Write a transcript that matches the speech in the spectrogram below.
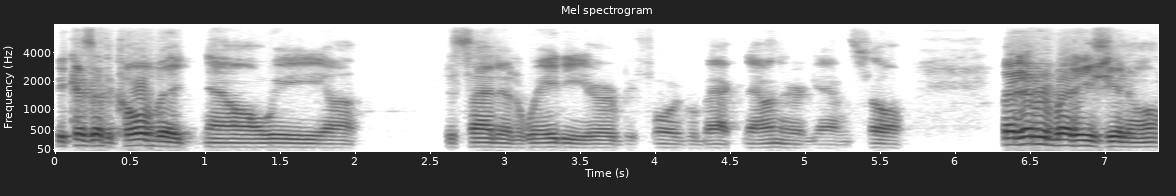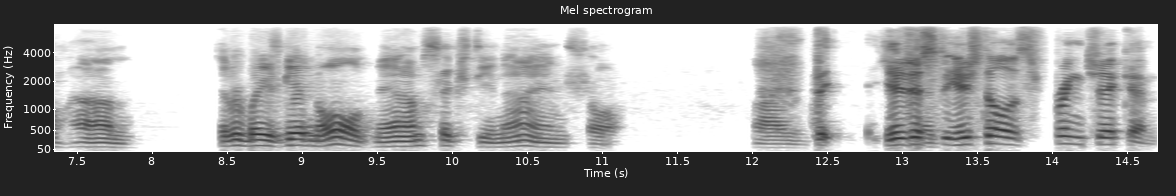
because of the COVID now, we uh, decided to wait a year before we go back down there again. So, but everybody's you know um, everybody's getting old, man. I'm 69, so. Um, you're just you're still a spring chicken,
